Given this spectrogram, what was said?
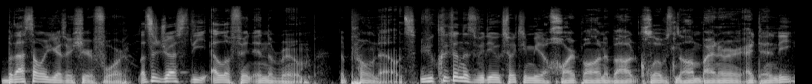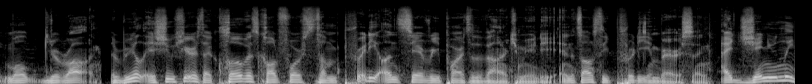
But that's not what you guys are here for. Let's address the elephant in the room the pronouns. If you clicked on this video expecting me to harp on about Clove's non-binary identity, well, you're wrong. The real issue here is that Clove has called forth some pretty unsavory parts of the Valorant community, and it's honestly pretty embarrassing. I genuinely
